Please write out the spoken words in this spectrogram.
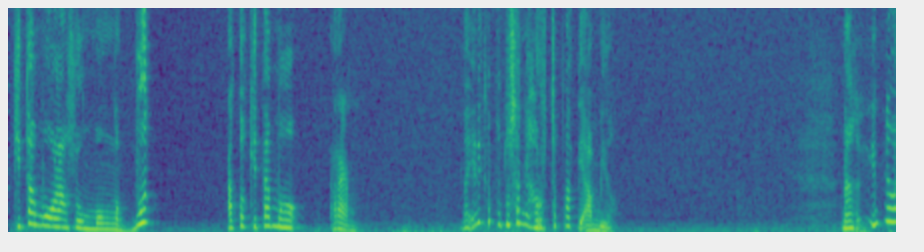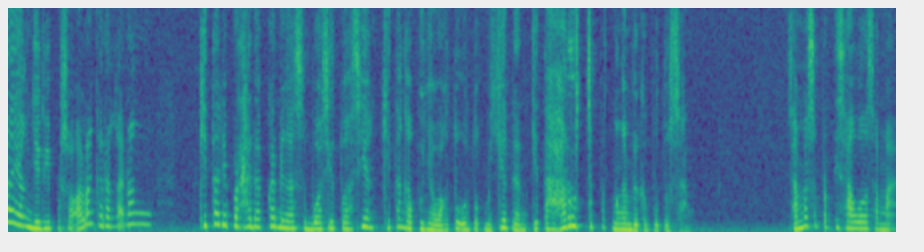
kita mau langsung mau ngebut atau kita mau rem. Nah ini keputusan yang harus cepat diambil. Nah inilah yang jadi persoalan kadang-kadang kita diperhadapkan dengan sebuah situasi yang kita nggak punya waktu untuk mikir dan kita harus cepat mengambil keputusan. Sama seperti Saul sama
